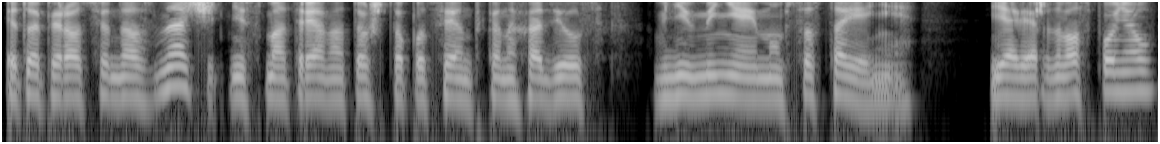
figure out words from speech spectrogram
эту операцию назначить, несмотря на то, что пациентка находилась в невменяемом состоянии. Я верно вас понял?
